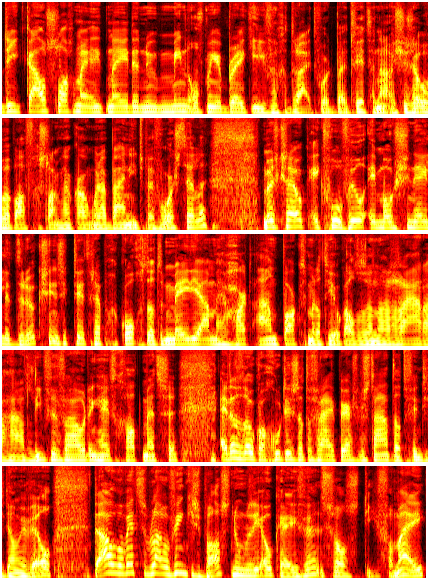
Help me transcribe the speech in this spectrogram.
die kaalslag me- mede nu min of meer break-even gedraaid wordt bij Twitter. Nou, als je zoveel hebt afgeslankt, dan kan ik me daar bijna iets bij voorstellen. Musk zei ook, ik voel veel emotionele druk sinds ik Twitter heb gekocht. Dat de media me hard aanpakt, maar dat hij ook altijd een rare haat-liefdeverhouding heeft gehad met ze. En dat het ook wel goed is dat de vrije pers bestaat, dat vindt hij dan weer wel. De ouderwetse blauwe vinkjesbas noemde hij ook even, zoals die van mij,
